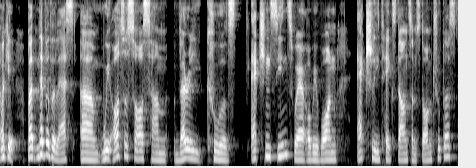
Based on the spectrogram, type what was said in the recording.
Okay, but nevertheless, um, we also saw some very cool action scenes where Obi Wan actually takes down some stormtroopers,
